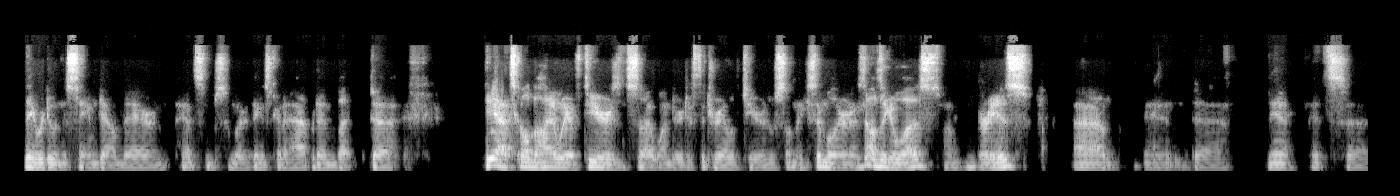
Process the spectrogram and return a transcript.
they were doing the same down there and had some similar things kind of happening. But uh, yeah, it's called the Highway of Tears, and so I wondered if the Trail of Tears was something similar, and it sounds like it was. Um, there is, um, and uh, yeah, it's uh,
